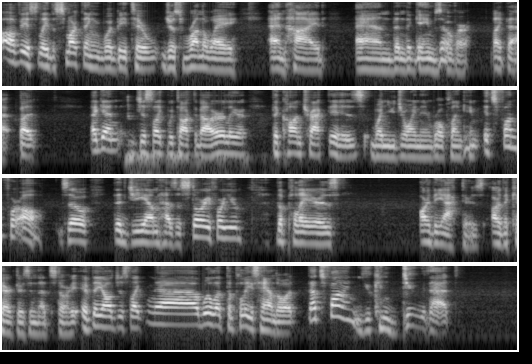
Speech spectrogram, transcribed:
obviously the smart thing would be to just run away and hide and then the game's over like that. But again, just like we talked about earlier, the contract is when you join in role playing game, it's fun for all. So the GM has a story for you. The players are the actors, are the characters in that story. If they all just like, nah, we'll let the police handle it, that's fine. You can do that.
